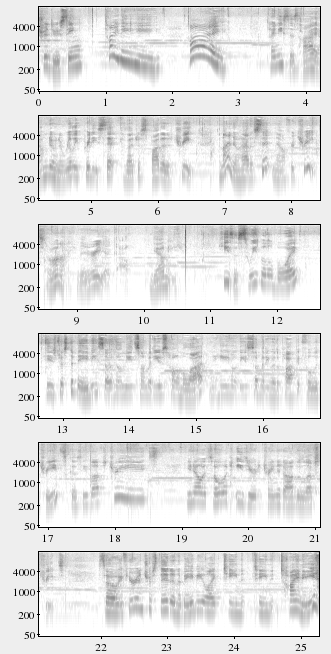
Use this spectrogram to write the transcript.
Introducing Tiny. Hi. Tiny says hi. I'm doing a really pretty sit because I just spotted a treat. And I know how to sit now for treats, don't I? There you go. Yummy. He's a sweet little boy. He's just a baby, so he'll need somebody who's home a lot. And he'll need somebody with a pocket full of treats because he loves treats. You know, it's so much easier to train a dog who loves treats. So if you're interested in a baby like teen, teen Tiny,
